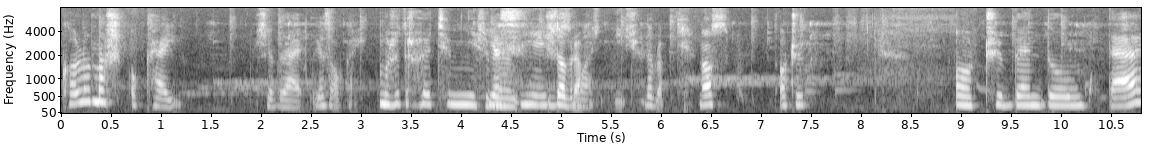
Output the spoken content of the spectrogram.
kolor masz ok. Się wydaje, jest ok. Może trochę ciemniejszy. Jasniejszy, Dobra. Dobra, nos, oczy, Oczy będą... te.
